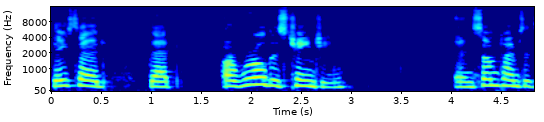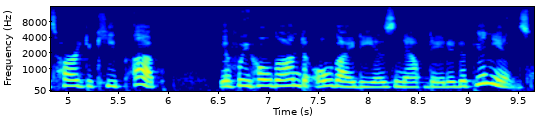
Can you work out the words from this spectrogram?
they said that our world is changing, and sometimes it's hard to keep up if we hold on to old ideas and outdated opinions.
